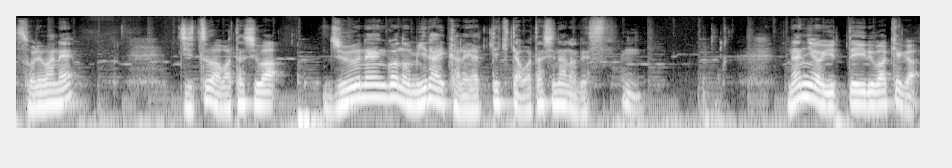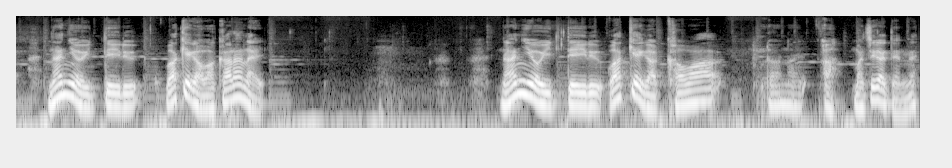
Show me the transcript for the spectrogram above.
それはね、実は私は10年後の未来からやってきた私なのです。うん。何を言っているわけが、何を言っているわけがわからない。何を言っているわけが変わらない。あ、間違えてんね。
